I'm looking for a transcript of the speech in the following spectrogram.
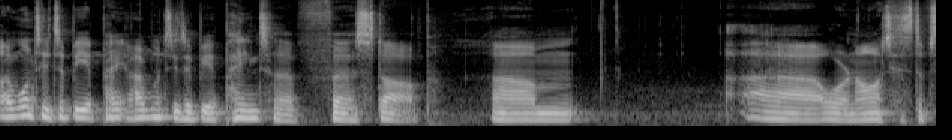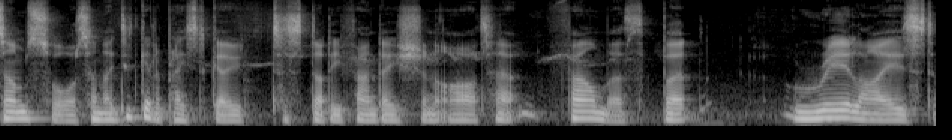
I wanted to be a pa- I wanted to be a painter first up, um, uh, or an artist of some sort, and I did get a place to go to study foundation art at Falmouth, but realised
